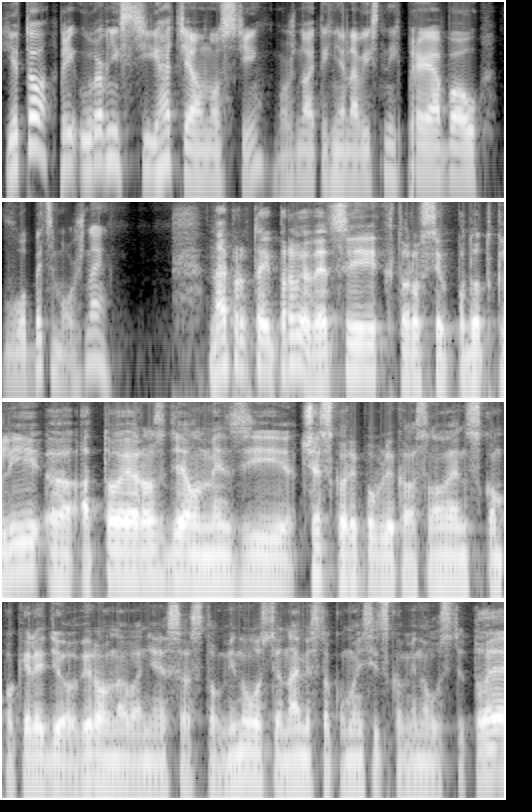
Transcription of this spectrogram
Je to pri úrovni stíhateľnosti, možno aj tých nenavistných prejavov, vôbec možné? Najprv tej prvé veci, ktorú ste podotkli, e, a to je rozdiel medzi Českou republikou a Slovenskom, pokiaľ ide o vyrovnávanie sa s tou minulosťou, najmä s tou komunistickou minulosťou. To je,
